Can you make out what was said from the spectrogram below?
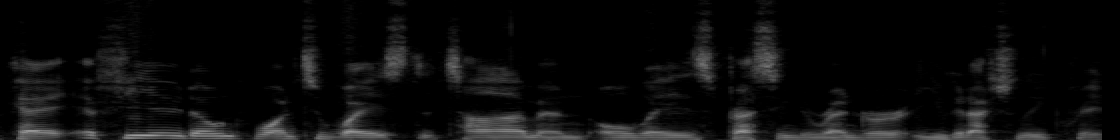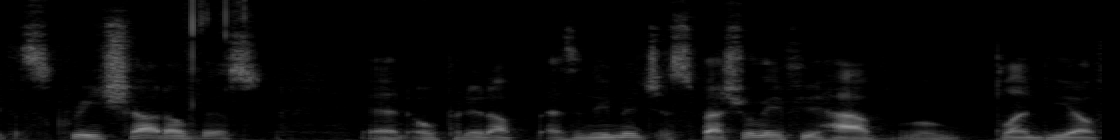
Okay, if you don't want to waste the time and always pressing the render, you can actually create a screenshot of this and open it up as an image, especially if you have um, plenty of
